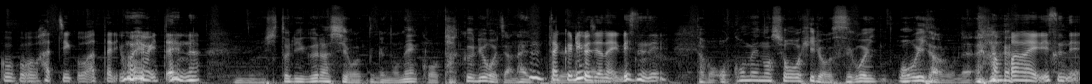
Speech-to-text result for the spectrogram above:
5合8合当たり前みたいな。うん一人暮らしをのねこう炊く量じゃないいうね。炊く量じゃないですね。多分お米の消費量すごい多いだろうね。半端ないですね。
